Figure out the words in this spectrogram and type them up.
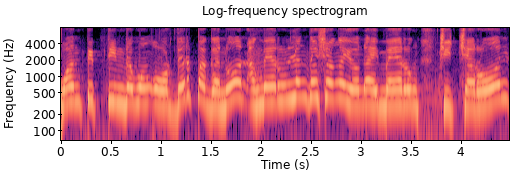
115 daw ang order pag ganun. Ang meron lang daw siya ngayon ay merong chicharon,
